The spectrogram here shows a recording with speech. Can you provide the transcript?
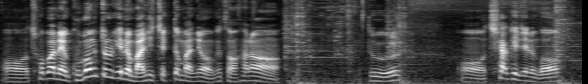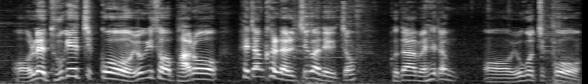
어, 초반에 구멍 뚫기를 많이 찍더만요. 그래서 하나 둘 어, 취약해지는 거 어, 원래 두 개 찍고 여기서 바로 해장 칼날을 찍어야 되겠죠. 그 다음에 해장 어 요거 찍고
